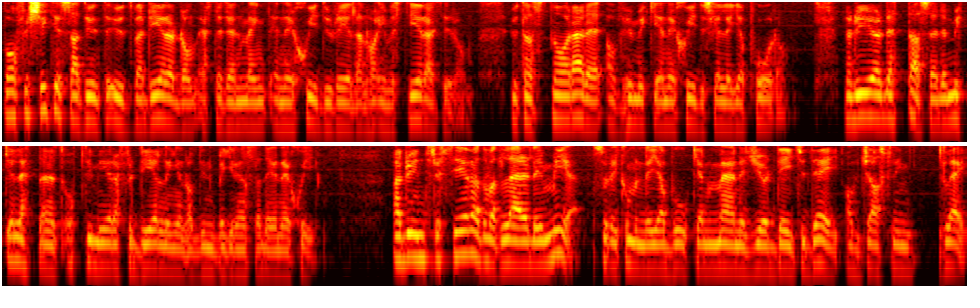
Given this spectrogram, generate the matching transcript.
Var försiktig så att du inte utvärderar dem efter den mängd energi du redan har investerat i dem, utan snarare av hur mycket energi du ska lägga på dem. När du gör detta så är det mycket lättare att optimera fördelningen av din begränsade energi. Är du intresserad av att lära dig mer så rekommenderar jag boken Manage Your Day to Day av Jocelyn Glay.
